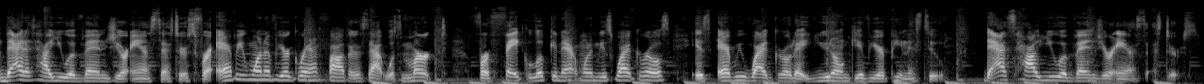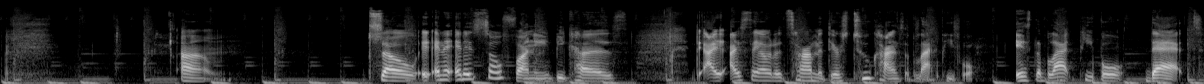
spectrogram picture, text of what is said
that is how you avenge your ancestors. For every one of your grandfathers that was murked for fake looking at one of these white girls is every white girl that you don't give your penis to. That's how you avenge your ancestors. Um so and, and it's so funny because I, I say all the time that there's two kinds of black people. It's the black people that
